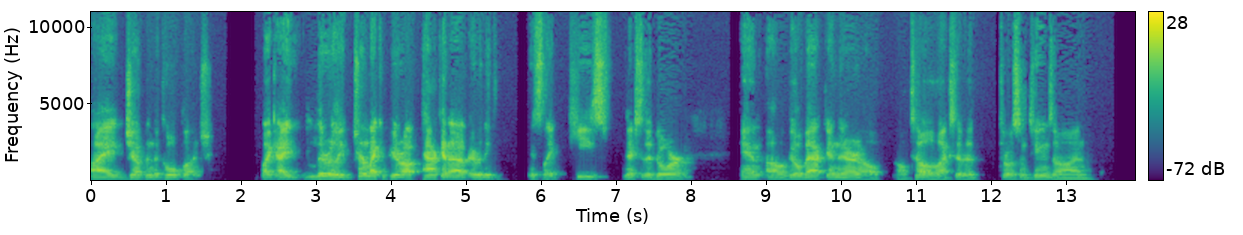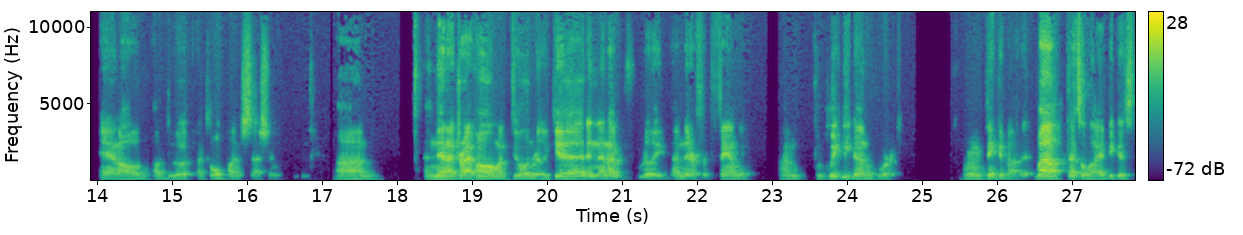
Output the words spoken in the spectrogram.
I jump in the cold plunge. Like I literally turn my computer off, pack it up, everything. It's like keys next to the door, and I'll go back in there and I'll I'll tell Alexa to throw some tunes on, and I'll I'll do a, a cold plunge session. Um, and then I drive home. I'm feeling really good, and then I'm really I'm there for the family. I'm completely done with work. I don't even think about it. Well, that's a lie because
